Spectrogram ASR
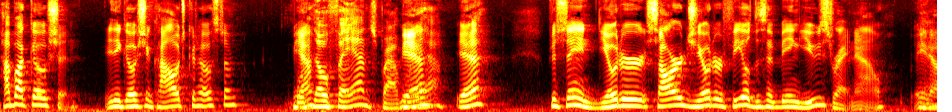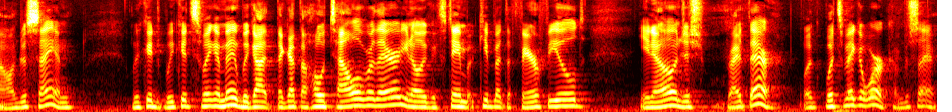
how about Goshen? You think Goshen College could host them? Yeah, With no fans, probably. yeah, Yeah. yeah. Just saying, Yoder Sarge Yoder Field isn't being used right now. You know, I'm just saying. We could we could swing them in. We got they got the hotel over there. You know, we could stay keep them at the Fairfield. You know, and just right there. Like, let's make it work. I'm just saying.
